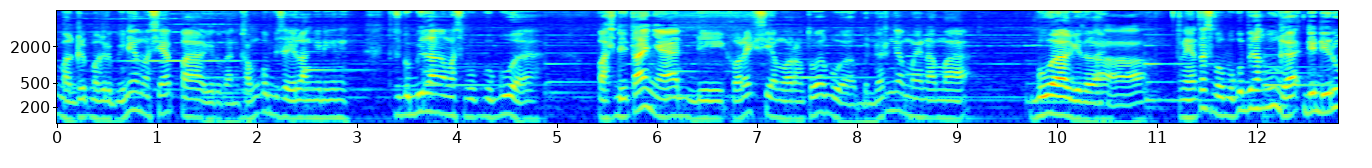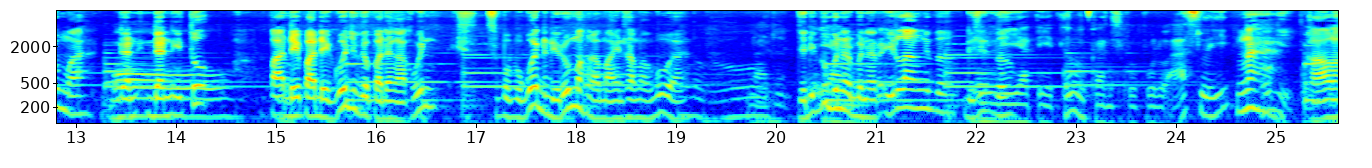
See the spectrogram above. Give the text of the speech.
maghrib maghrib ini sama siapa? Gitu kan. Kamu kok bisa hilang gini gini terus gue bilang sama sepupu gue pas ditanya dikoreksi sama orang tua gue bener nggak main sama gue gitu kan. Oh. ternyata sepupu gue bilang enggak dia di rumah. Dan dan itu pade pade gue juga pada ngakuin sepupu gue ada di rumah nggak main sama gue Nah, jadi gue bener-bener hilang gitu di situ lihat itu bukan sepupu lu asli. Nah, kalau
